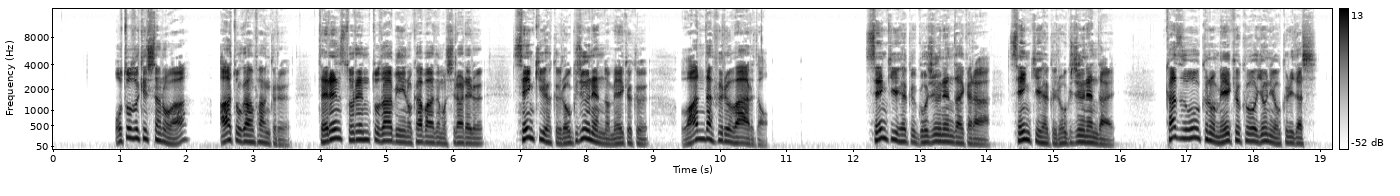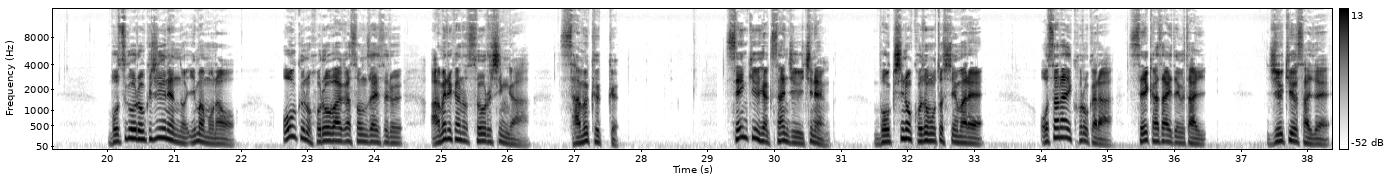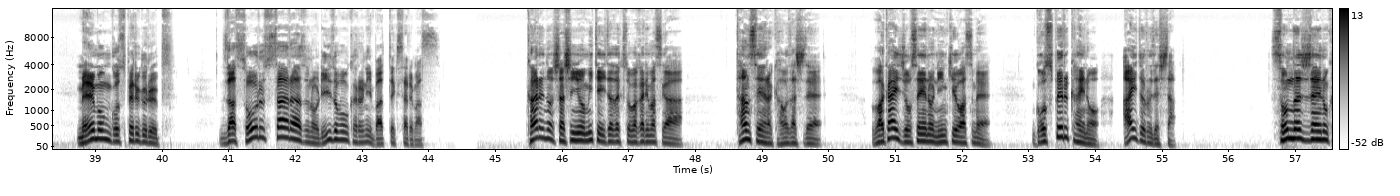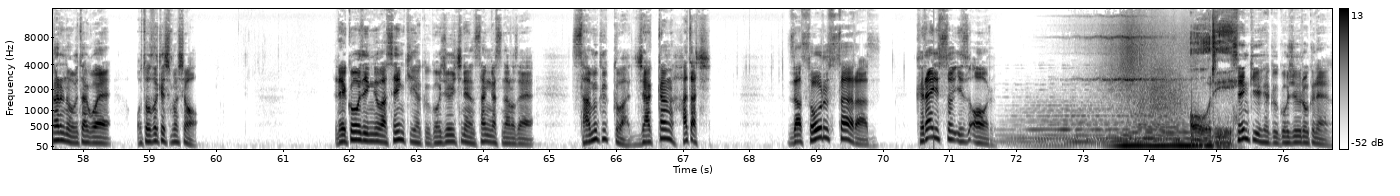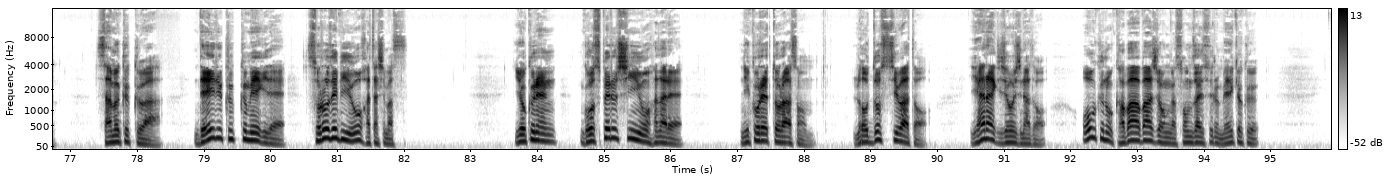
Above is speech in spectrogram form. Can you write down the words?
お届けしたのは、アート・ガン・ファンクル、テレンス・トレント・ダービーのカバーでも知られる、1960年の名曲、ワンダフル・ワールド。1950年代から1960年代、数多くの名曲を世に送り出し、没後60年の今もなお、多くのフォロワーが存在するアメリカのソウルシンガー、サム・クック。1931年、牧師の子供として生まれ、幼い頃から聖歌隊で歌い、19歳で名門ゴスペルグループ、ザ・ソウル・スターラーズのリードボーカルに抜擢されます。彼の写真を見ていただくとわかりますが、端正な顔立ちで、若い女性の人気を集め、ゴスペル界のアイドルでした。そんな時代の彼の歌声、お届けしましょう。レコーディングは1951年3月なので、サム・クックは若干20歳。ザ・ソウル・スターラーズ、クライスト・イズ・オール。Audi. 1956年、サム・クックはデイル・クック名義でソロデビューを果たします。翌年、ゴスペルシーンを離れ、ニコレット・ラーソン、ロッド・スチュワート、柳ジョージなど多くのカバーバージョンが存在する名曲、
